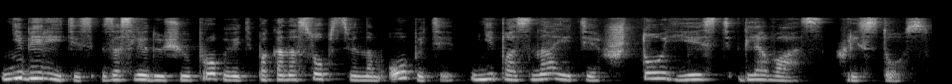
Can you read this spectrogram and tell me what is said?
Не беритесь за следующую проповедь, пока на собственном опыте не познаете, что есть для вас Христос.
